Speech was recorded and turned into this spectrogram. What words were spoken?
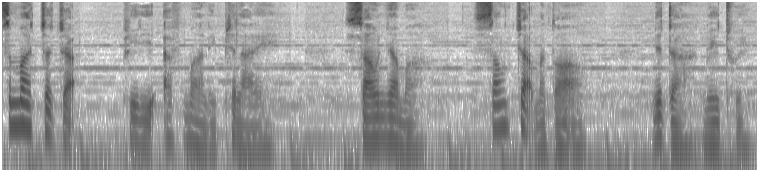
စမတ်ကြကြ PDF မှလေးဖြစ်လာတယ်။စောင်းညမှာစောင်းကြမသွားအောင်မေတ္တာနှွေးထွေးဖ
